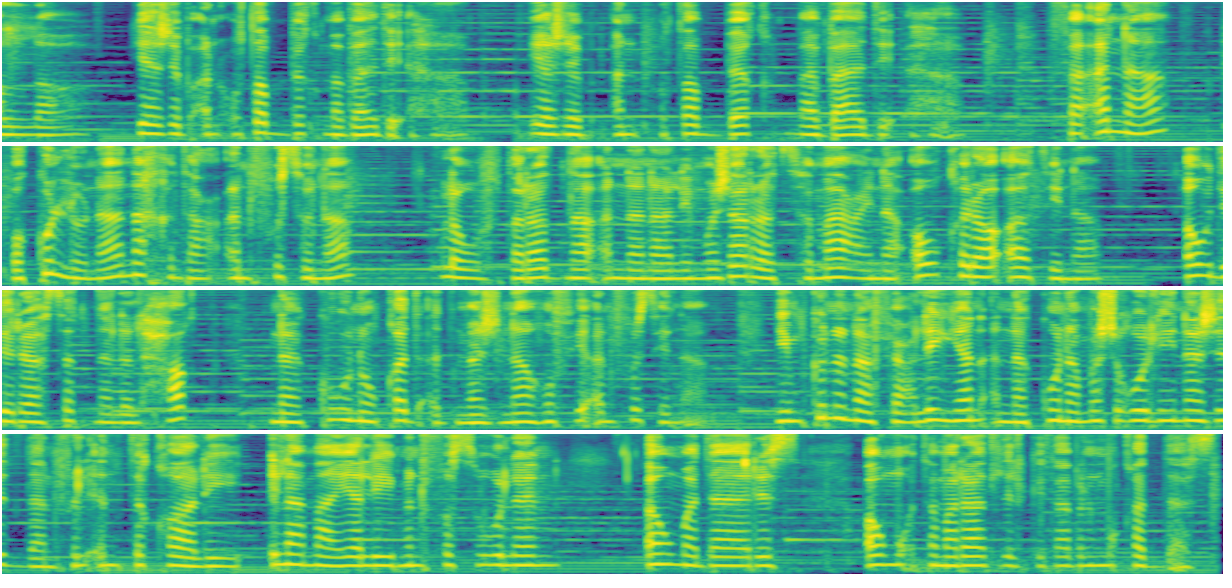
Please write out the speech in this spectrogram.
الله. يجب أن أطبق مبادئها. يجب أن أطبق مبادئها. فأنا وكلنا نخدع أنفسنا لو افترضنا أننا لمجرد سماعنا أو قراءاتنا أو دراستنا للحق نكون قد أدمجناه في أنفسنا. يمكننا فعليا أن نكون مشغولين جدا في الانتقال إلى ما يلي من فصول أو مدارس أو مؤتمرات للكتاب المقدس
